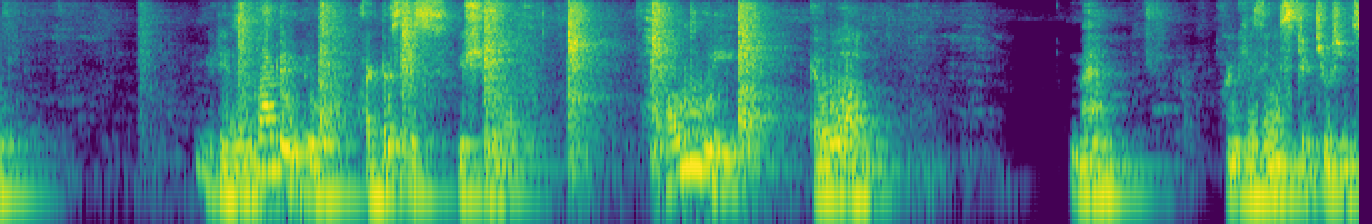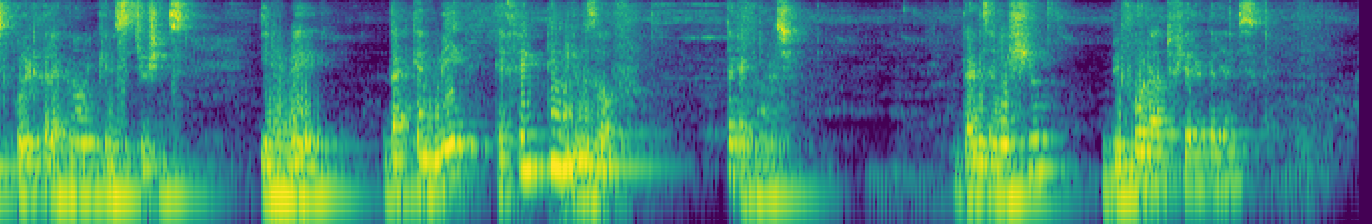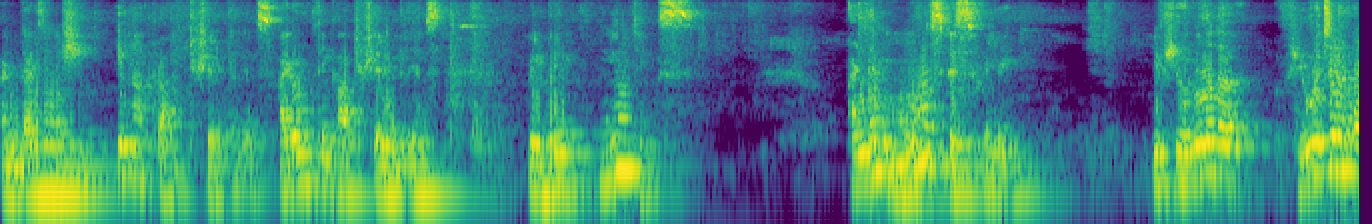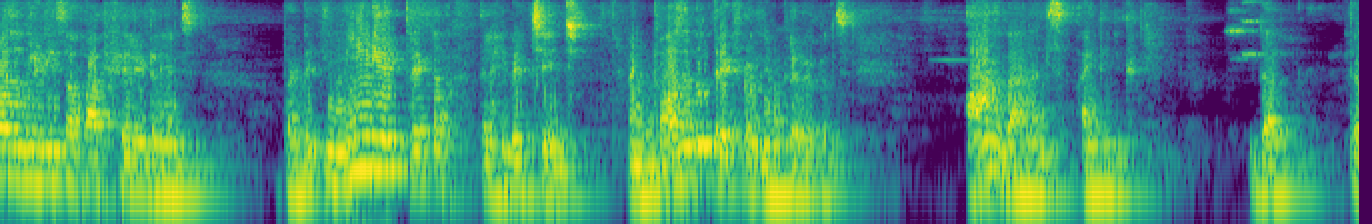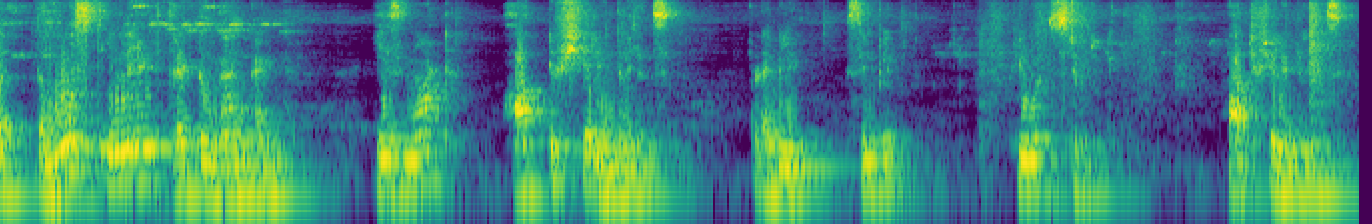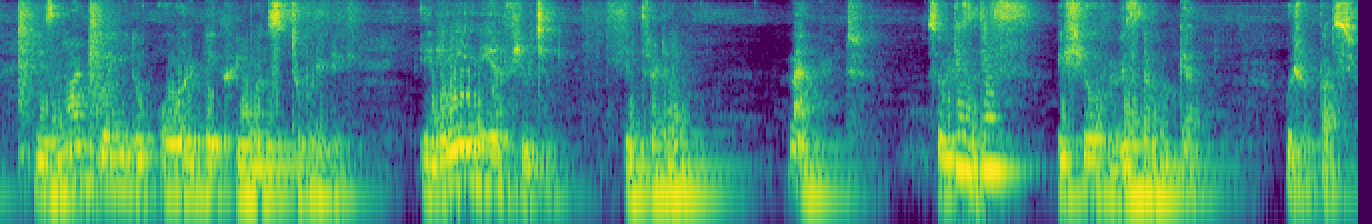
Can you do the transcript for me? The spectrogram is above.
it is important to address this issue of how do we evolve man and his institutions, political economic institutions, in a way that can make effective use of the technology. That is an issue before artificial intelligence and that is an issue even after artificial intelligence. I don't think artificial intelligence will bring new things. And then more specifically, if you know the future possibilities of artificial intelligence, but the immediate threat of climate change and possible threat from nuclear weapons. On balance, I think the, the, the most imminent threat to mankind is not artificial intelligence, but I believe simply human stupidity. Artificial intelligence is not going to overtake human stupidity in any near future in threatening mankind. So it is this issue of wisdom gap we should pursue.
